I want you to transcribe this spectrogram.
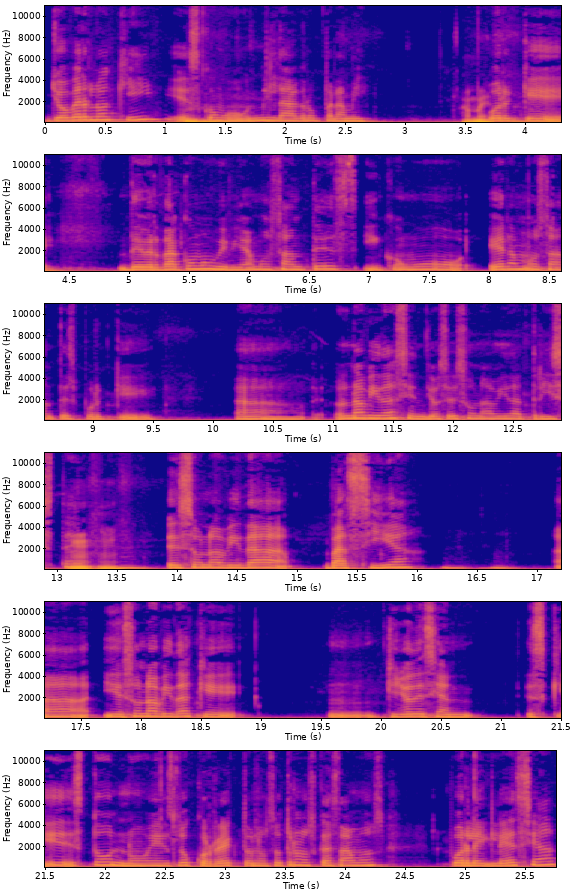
yo verlo aquí es como un milagro para mí, Amén. porque de verdad cómo vivíamos antes y cómo éramos antes, porque ah, una vida sin Dios es una vida triste, es una vida vacía ah, y es una vida que, mm, que yo decía, es que esto no es lo correcto. Nosotros nos casamos por la iglesia,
